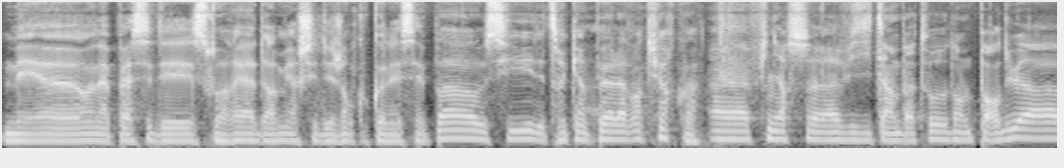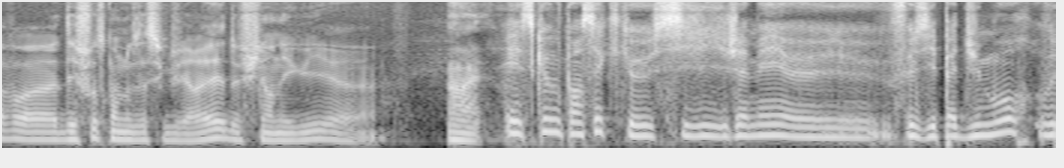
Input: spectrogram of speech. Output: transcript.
Mais euh, on a passé des soirées à dormir chez des gens qu'on connaissait pas aussi, des trucs un peu à l'aventure, quoi. À finir à visiter un bateau dans le port du Havre, euh, des choses qu'on nous a suggérées, de fil en aiguille. euh. Ouais. Est-ce que vous pensez que si jamais euh, vous faisiez pas d'humour, vous,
